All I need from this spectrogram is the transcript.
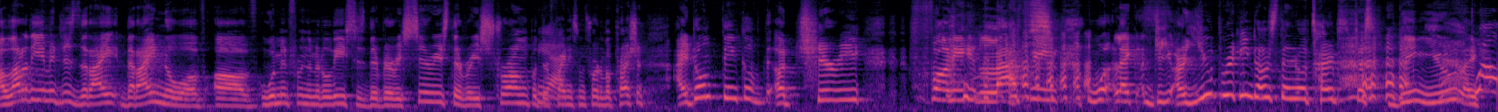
A lot of the images that I that I know of of women from the Middle East is they're very serious, they're very strong, but they're Yeah. fighting some sort of oppression. I don't think of a cheery, funny, laughing. What, like, do you, are you breaking down stereotypes just being you? Like, Well,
